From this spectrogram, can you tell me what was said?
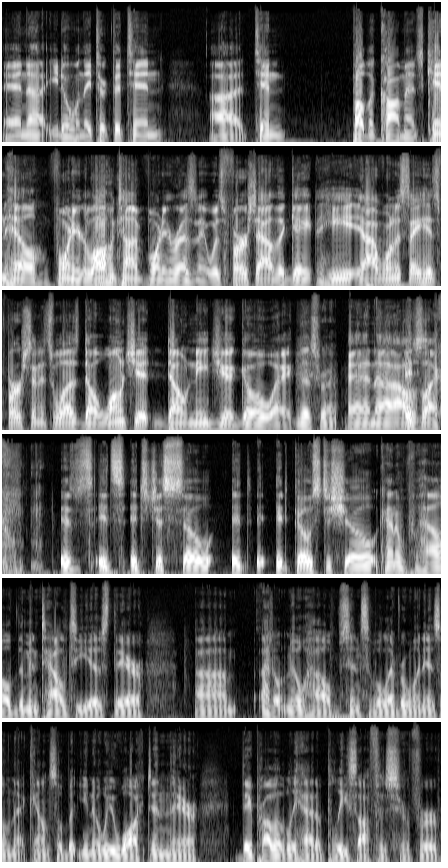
And, uh, you know, when they took the 10, uh, 10 public comments. Ken Hill, Forney, longtime Forney resident, was first out of the gate, and he, I want to say his first sentence was, "Don't want you, don't need you, go away." That's right. And uh, I was like, "It's it's it's just so it it goes to show kind of how the mentality is there." Um, I don't know how sensible everyone is on that council, but you know, we walked in there. They probably had a police officer for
